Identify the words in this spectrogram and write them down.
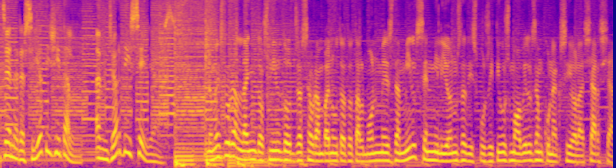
Generació Digital, amb Jordi Celles. Només durant l'any 2012 s'hauran venut a tot el món més de 1.100 milions de dispositius mòbils amb connexió a la xarxa.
